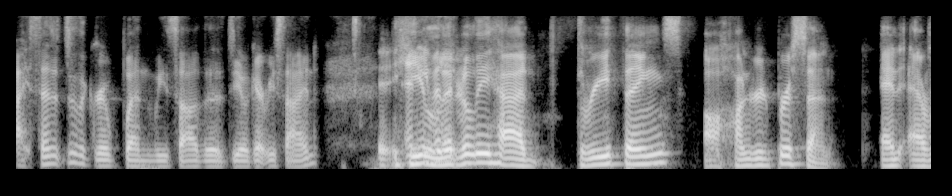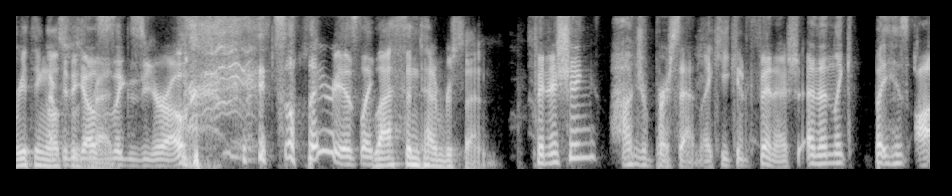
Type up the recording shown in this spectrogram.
I sent it to the group when we saw the deal get resigned. He literally had three things a hundred percent and everything else everything else is like zero. it's hilarious. Like less than ten percent. Finishing, hundred percent. Like he can finish, and then like, but his uh,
